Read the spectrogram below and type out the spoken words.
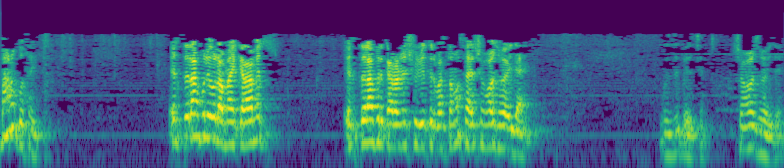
ভালো কোথায়? ইখতলাফ হলে ওলামায় কেরামের ইখতলাফের কারণে শরীয়তের বাস্তব সহজ হয়ে যায়। বুঝতে পেরেছেন? সহজ হয়ে যায়।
